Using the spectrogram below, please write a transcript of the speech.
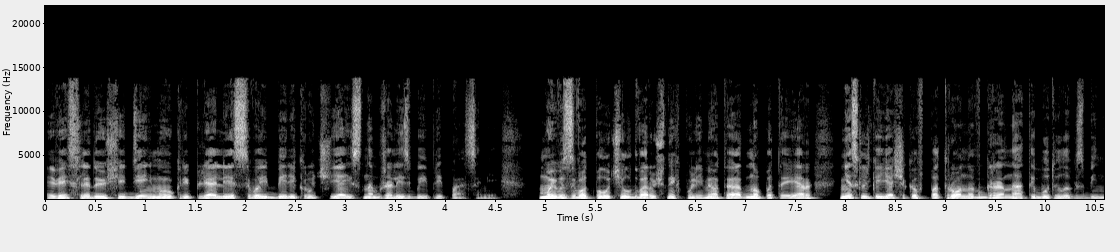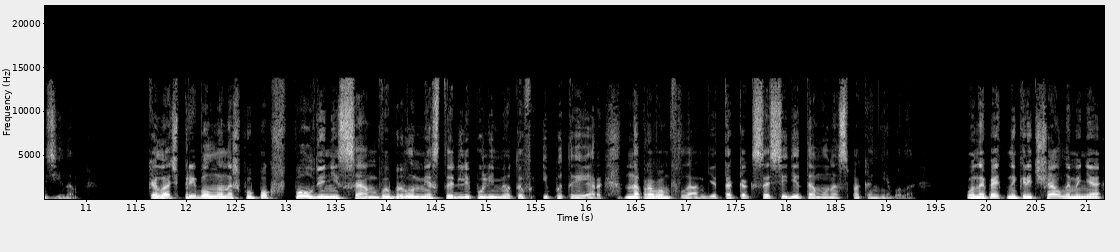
Весь следующий день мы укрепляли свой берег ручья и снабжались боеприпасами. Мой взвод получил два ручных пулемета, одно ПТР, несколько ящиков патронов, гранат и бутылок с бензином. Калач прибыл на наш пупок в полдень и сам выбрал место для пулеметов и ПТР на правом фланге, так как соседей там у нас пока не было. Он опять накричал на меня,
